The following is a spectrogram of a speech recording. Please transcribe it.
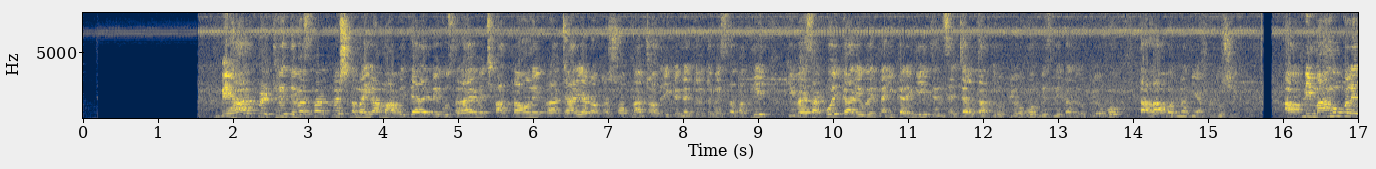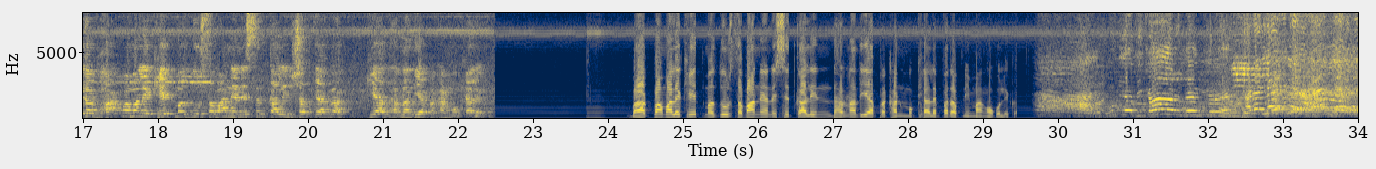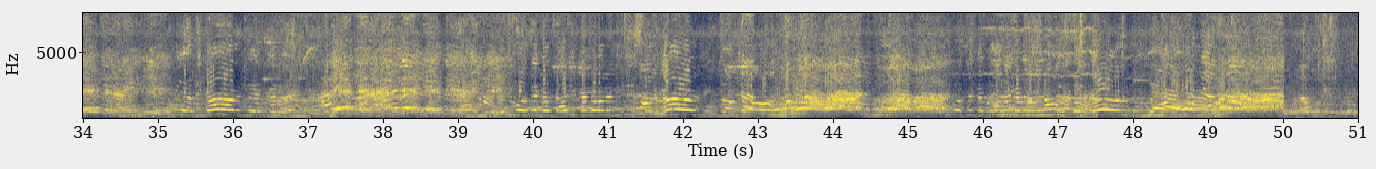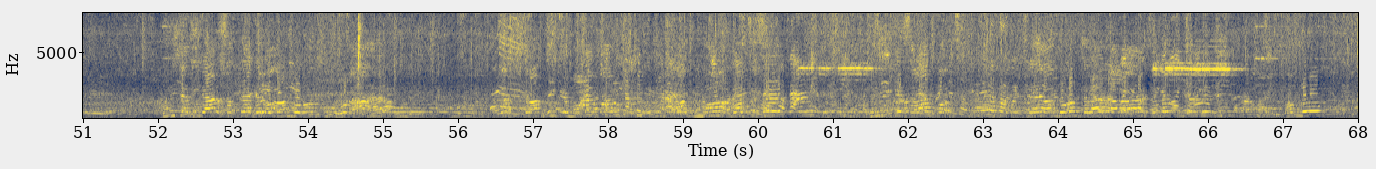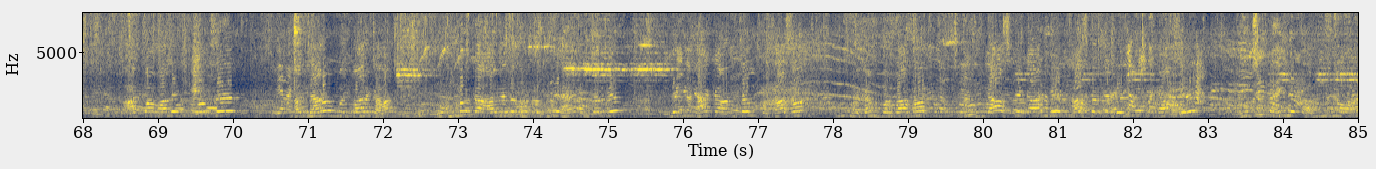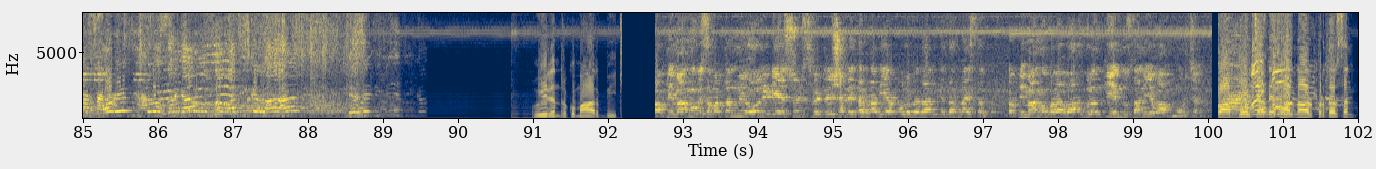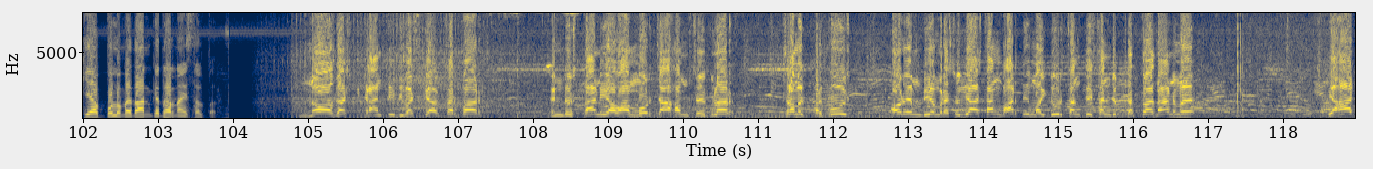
बिहार पृथ्वी दिवस पर कृष्ण महिला महाविद्यालय बेगूसराय में छात्राओं ने प्राचार्य डॉक्टर स्वप्ना चौधरी के नेतृत्व में शपथ ली कि वैसा कोई कार्य वे नहीं करेंगी जिनसे जल का दुरुपयोग हो, बिजली का दुरुपयोग हो, तालाब और नदियाँ प्रदूषित अपनी मांगों को लेकर भाकपा माले खेत मजदूर सभा ने अनिश्चितकालीन सत्याग्रह किया, धरना दिया प्रखंड मुख्यालय भाकपा माले खेत मजदूर सभा ने अनिश्चितकालीन धरना दिया प्रखंड मुख्यालय पर अपनी मांगों को लेकर। रहेंगे भूमि अधिकार लेके रहेंगे गरीबों से गद्दारी करने वाले नीतीश सरकार गरीबों से गद्दारी करने वाले नीतीश सरकार भूमि अधिकार सत्याग्रह आंदोलन हो रहा है क्रांति के मौके पर अब 9 अगस्त से भूमि के सवाल पर यह आंदोलन चलाया जा रहा है। सदर अंचल में भी हम लोग भाजपा वाले की ओर से हज़ारों परिवार का भूमियों का आवेदन हम लोग दिए हैं अंचल में। लेकिन यहाँ का अंचल प्रशासन, प्रखंड प्रशासन, विकास के काम में, खास करके गरीबों के काम से रुचि नहीं लेता। और एक जिस तरह सरकार लफाबाजी कर रहा है। जैसे वीरेंद्र कुमार बीटी अपनी मांगों के समर्थन में ऑल इंडिया स्टूडेंट्स फेडरेशन ने धरना दिया पोलो मैदान के धरना स्थल पर। अपनी मांगों पर आवाज़ बुलंद की हिंदुस्तानी अवाम मोर्चा ने। आवाम मोर्चा ने धरना और प्रदर्शन किया पोलो मैदान के धरना स्थल पर। 9 अगस्त क्रांति दिवस के अवसर पर हिंदुस्तानी अवाम मोर्चा हम सेकुलर श्रमिक प्रकोष्ठ और एमडीएम रसोईया संघ, भारतीय मजदूर संघ के संयुक्त तत्वाधान में यहाँ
